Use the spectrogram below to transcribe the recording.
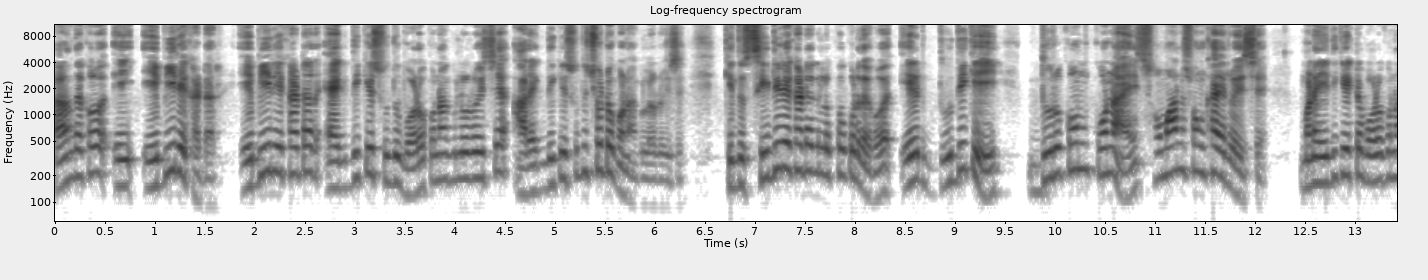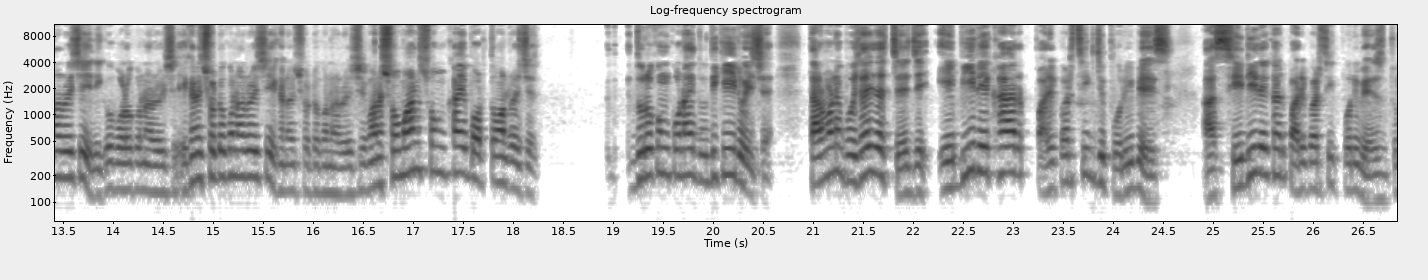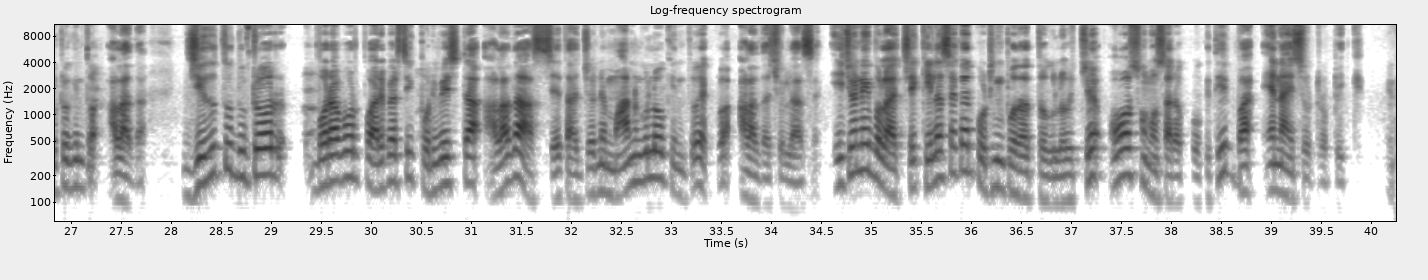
কারণ দেখো, এই এবি রেখাটার এবি রেখাটার একদিকে শুধু বড় কোণাগুলো রয়েছে আর একদিকে শুধু ছোট কোণাগুলো রয়েছে। কিন্তু সিডি রেখাটাকে লক্ষ্য করে দেখো, এর দুদিকেই দুরকম কোনায় সমান সংখ্যায় রয়েছে। মানে এদিকে একটা বড় কোনা রয়েছে, এদিকেও বড় কোনা রয়েছে, এখানে ছোট কোনা রয়েছে, এখানেও ছোট কোনা রয়েছে। মানে সমান সংখ্যায় বর্তমান রয়েছে, দুরকম কোনায় দুদিকেই রয়েছে। তার মানে বোঝাই যাচ্ছে যে এবি রেখার পারিপার্শ্বিক যে পরিবেশ আর সিডি রেখার পারিপার্শ্বিক পরিবেশ দুটো কিন্তু আলাদা। যেহেতু দুটোর বরাবর পারিপার্শ্বিক পরিবেশটা আলাদা আসছে, তার জন্য মানগুলো কিন্তু একটু আলাদা চলে আসে। এই জন্যই বলা হচ্ছে কিলাসাকার কঠিন পদার্থগুলো হচ্ছে অসমসারক প্রকৃতির বা এনাইসোট্রপিক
